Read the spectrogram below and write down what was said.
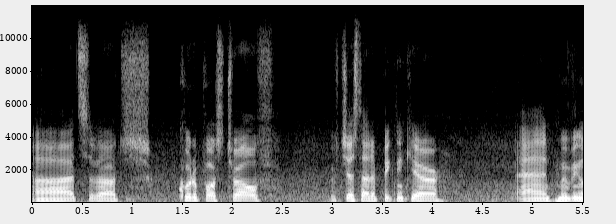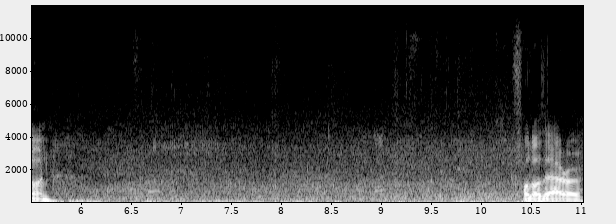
Uh, it's about quarter past 12. We've just had a picnic here and moving on. Follow the arrow.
